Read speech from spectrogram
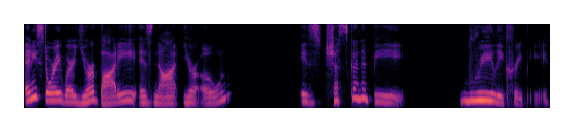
any story where your body is not your own is just gonna be really creepy.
